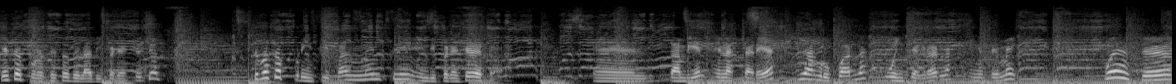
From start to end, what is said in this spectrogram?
que es el proceso de la diferenciación. Se basa principalmente en diferenciar de trabajo, también en las tareas y agruparlas o integrarlas en este MEC. Pueden ser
